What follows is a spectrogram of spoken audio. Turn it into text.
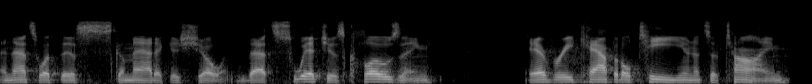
And that's what this schematic is showing. That switch is closing every capital T units of time,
